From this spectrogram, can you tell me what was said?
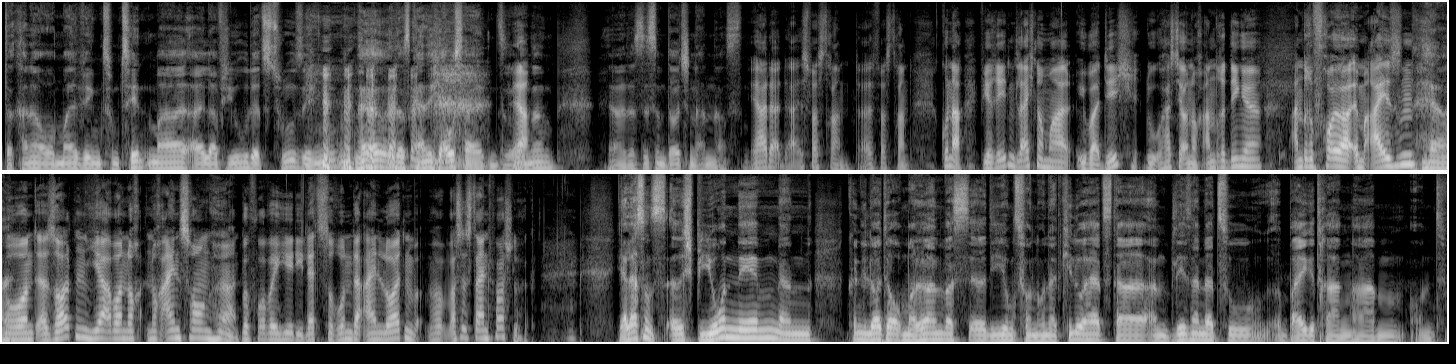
da kann er auch mal wegen zum zehnten Mal I love you, that's true singen. ne? Das kann ich aushalten. So, Ja. ne? Ja, das ist im Deutschen anders. Ja, da, da ist was dran. Da ist was dran. Gunnar, wir reden gleich nochmal über dich. Du hast ja auch noch andere Dinge, andere Feuer im Eisen Ja. und äh, sollten hier aber noch, noch einen Song hören, bevor wir hier die letzte Runde einläuten. Was ist dein Vorschlag? Ja, lass uns äh, Spion nehmen, dann können die Leute auch mal hören, was äh, die Jungs von 100 Kilohertz da an Bläsern dazu äh, beigetragen haben. Und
